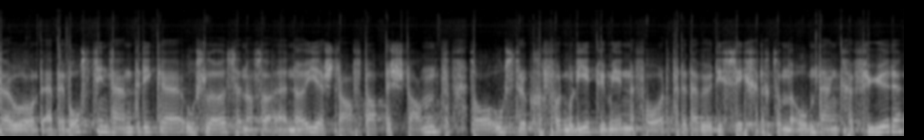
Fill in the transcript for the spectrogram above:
soll eine Bewusstseinsänderung äh, auslösen, also einen neuen Straftatbestand, so ausdrücklich formuliert, wie wir ihn fordern, der würde sicherlich zu einem Umdenken führen,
